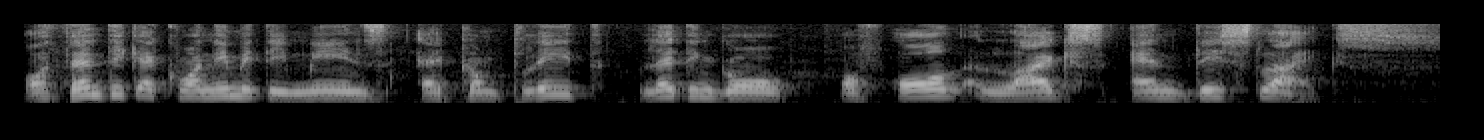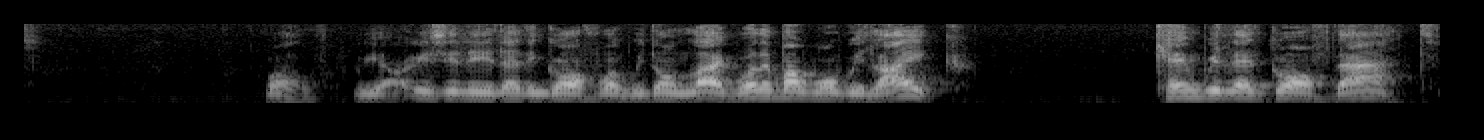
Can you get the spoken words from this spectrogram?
Authentic equanimity means a complete letting go of all likes and dislikes. Well, we are easily letting go of what we don't like. What about what we like? Can we let go of that?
